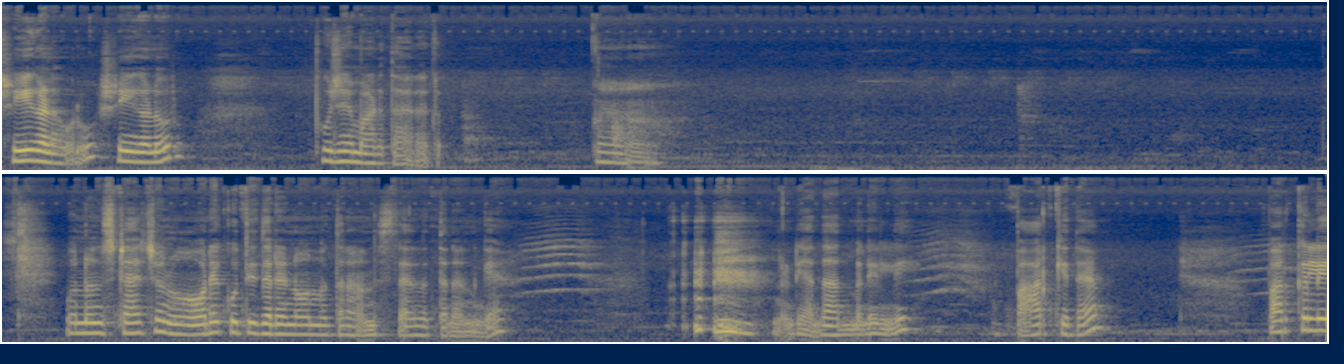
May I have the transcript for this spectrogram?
ಶ್ರೀಗಳವರು ಶ್ರೀಗಳವರು ಪೂಜೆ ಮಾಡ್ತಾ ಇರೋದು. ಒಂದೊಂದು ಸ್ಟ್ಯಾಚುನು ಅವರೇ ಕೂತಿದ್ದಾರೇನೋ ಅನ್ನೋ ಥರ ಅನ್ನಿಸ್ತಾ ಇರುತ್ತೆ ನನಗೆ. ನೋಡಿ, ಅದಾದಮೇಲೆ ಇಲ್ಲಿ ಪಾರ್ಕ್ ಇದೆ. ಪಾರ್ಕಲ್ಲಿ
